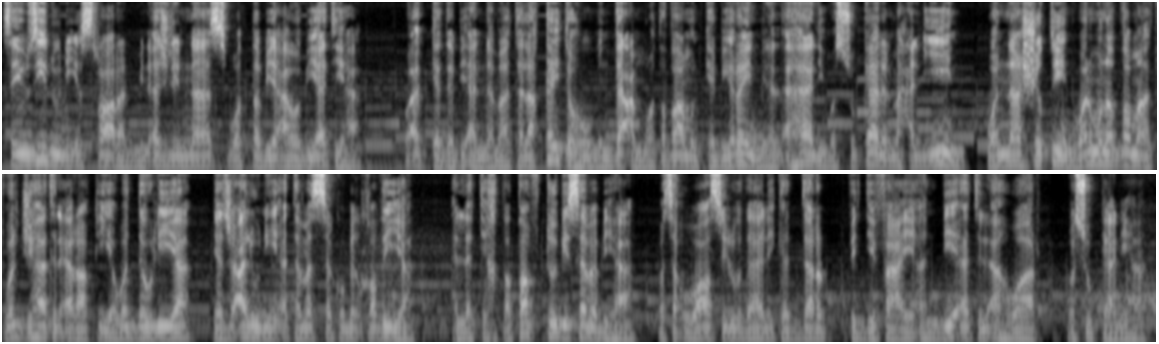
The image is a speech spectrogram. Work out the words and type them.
سيزيدني إصرارا من أجل الناس والطبيعة وبيئتها وأكد بأن ما تلقيته من دعم وتضامن كبيرين من الأهالي والسكان المحليين والناشطين والمنظمات والجهات العراقية والدولية يجعلني أتمسك بالقضية التي اختطفت بسببها وسأواصل ذلك الدرب في الدفاع عن بيئة الأهوار وسكانها.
